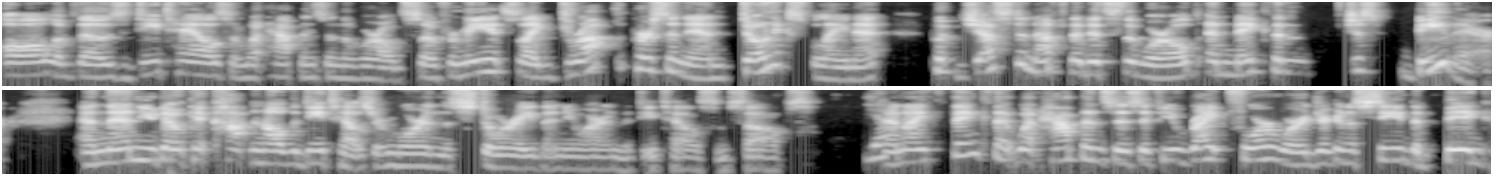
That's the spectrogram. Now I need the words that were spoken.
all of those details and what happens in the world. So, for me, it's like drop the person in, don't explain it, put just enough that it's the world, and make them just be there. And then you don't get caught in all the details. You're more in the story than you are in the details themselves. Yeah. And I think that what happens is if you write forward, you're going to see the big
